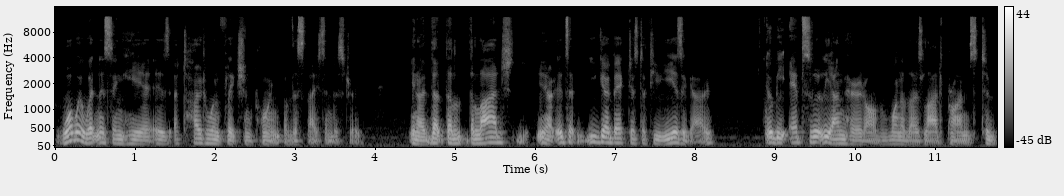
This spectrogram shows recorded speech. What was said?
what we're witnessing here is a total inflection point of the space industry. You know, the the, the large you know it's a, you go back just a few years ago, it would be absolutely unheard of one of those large primes to,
